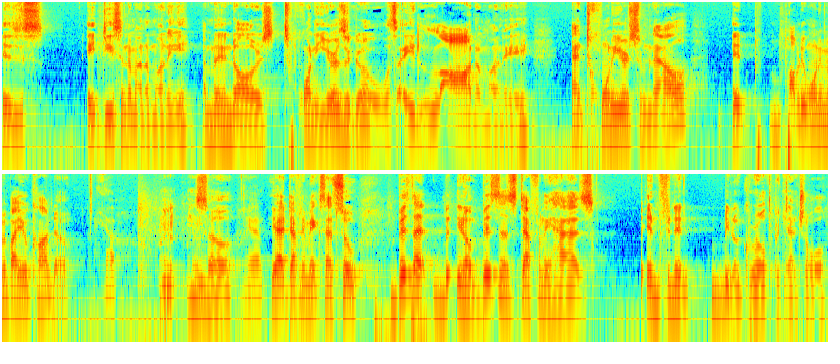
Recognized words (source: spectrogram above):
is a decent amount of money. A million dollars 20 years ago was a lot of money. And 20 years from now, it probably won't even buy you a condo. yep So, Yeah. yeah, it definitely makes sense. So, business, you know, business definitely has infinite, you know, growth potential.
